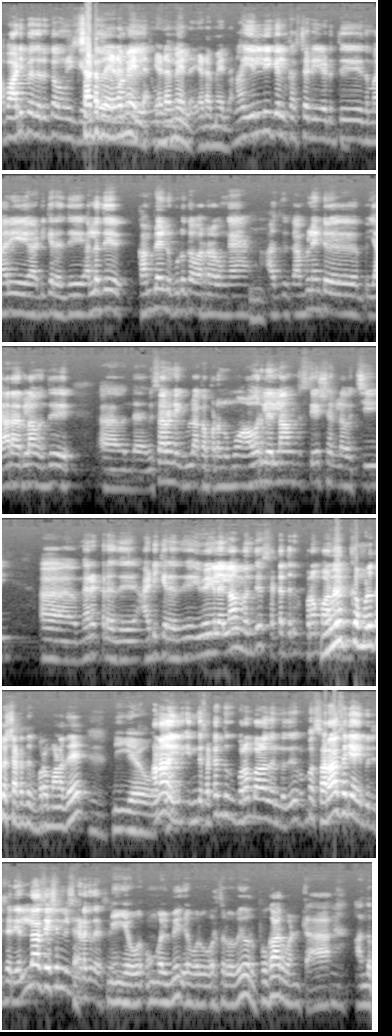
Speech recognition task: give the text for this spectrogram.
அப்ப அடிப்பதற்கு அவங்களுக்கு சட்டத்தில் இடமே இல்லை இடமே இல்லை. இடமே இல்லை. நான் இல்லீகல் கஸ்டடி எடுத்து இந்த மாதிரி அடிக்கிறது அல்லது கம்ப்ளைண்ட் கொடுக்க வர்றவங்க அதுக்கு கம்ப்ளைண்ட் யார் யாரெல்லாம் வந்து இந்த விசாரணைக்கு உள்ளாக்கப்படணுமோ அவர்கள் எல்லாம் வந்து ஸ்டேஷன்ல வச்சு மிரட்டுறது அடிக்கிறது இவைகள் எல்லாம் வந்து சட்டத்திற்கு புறம்பான முழுக்க முழுக்க சட்டத்துக்கு புறமானது ம். நீங்கள் ஆனா இது- இந்த சட்டத்துக்கு புறம்பானது என்பது ரொம்ப சராசரி ஆயிப்போச்சு சார். எல்லா ஸ்டேஷன்லயும் நடக்குது நீங்கள் உங்கள் மீது ஒரு ஒருத்தர் மீது ஒரு புகார் வந்துட்டா. அந்த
